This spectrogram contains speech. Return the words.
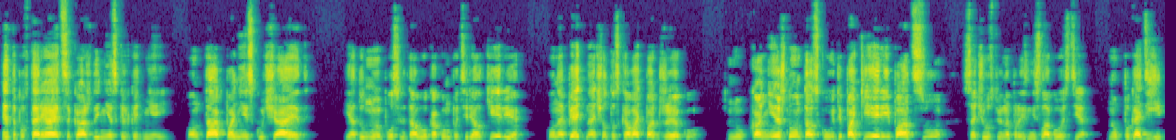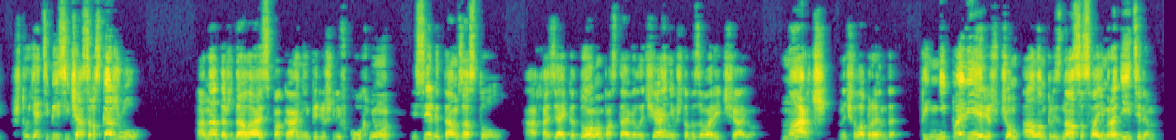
Это повторяется каждые несколько дней. Он так по ней скучает. Я думаю, после того, как он потерял Керри, он опять начал тосковать по Джеку. «Ну, конечно, он тоскует и по Керри, и по отцу», — сочувственно произнесла гостья. «Но погоди, что я тебе сейчас расскажу?» Она дождалась, пока они перешли в кухню и сели там за стол. А хозяйка дома поставила чайник, чтобы заварить чаю. «Мардж!» — начала Бренда. «Ты не поверишь, в чем Аллан признался своим родителям!»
